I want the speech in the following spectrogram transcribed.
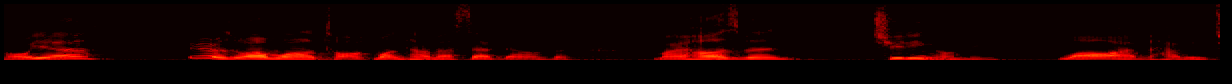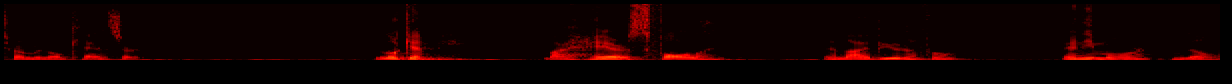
Oh, yeah? Here's what I want to talk. One time I sat down and said, My husband cheating on me while I'm having terminal cancer. Look at me. My hair's fallen. Am I beautiful anymore? No.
